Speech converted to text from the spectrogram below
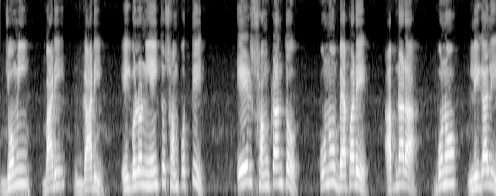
জমি, বাড়ি, গাড়ি, এইগুলো নিয়েই তো সম্পত্তি। এর সংক্রান্ত কোনো ব্যাপারে আপনারা কোনো লিগালি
